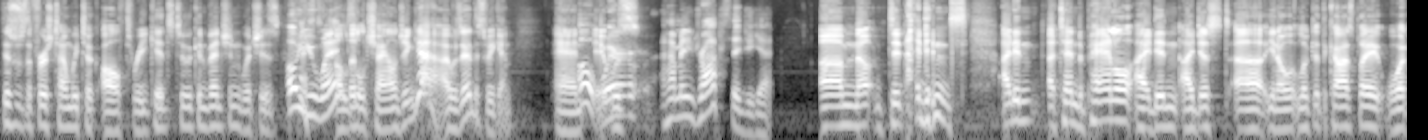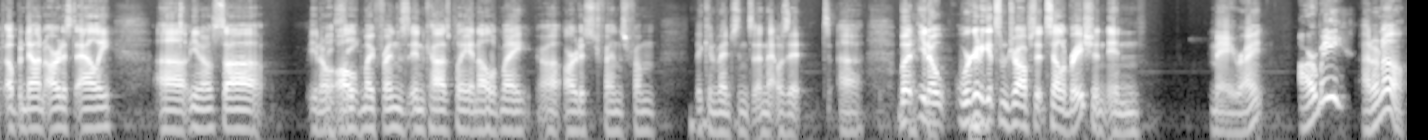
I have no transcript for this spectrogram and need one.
This was the first time we took all three kids to a convention, which is Oh, you went? a little challenging. Yeah, I was there this weekend, and Oh, it where? was How many drops did you get? Um, no, did I didn't I didn't attend a panel. I didn't. I just uh, you know looked at the cosplay, what up and down Artist Alley. Uh, you know, saw you know all of my friends in cosplay and all of my uh, artist friends from the conventions, and that was it. Uh, but you know, we're gonna get some drops at Celebration in May, right? Are we? I don't know.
